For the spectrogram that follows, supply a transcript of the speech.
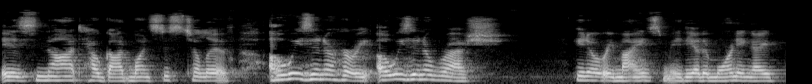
is not how God wants us to live. Always in a hurry, always in a rush. You know, it reminds me the other morning I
